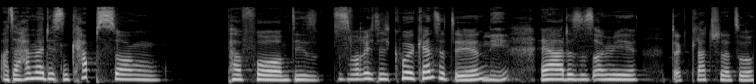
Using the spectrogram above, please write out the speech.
ah, da haben wir diesen Cup-Song performt. Das war richtig cool. Kennst du den? Nee. Ja, das ist irgendwie, da klatscht halt so.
